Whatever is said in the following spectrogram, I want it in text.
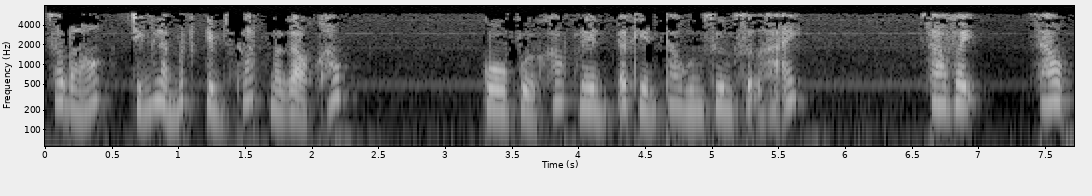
sau đó chính là mất kiểm soát mà gào khóc. Cô vừa khóc lên đã khiến Cao Hướng Dương sợ hãi. Sao vậy? Sao?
